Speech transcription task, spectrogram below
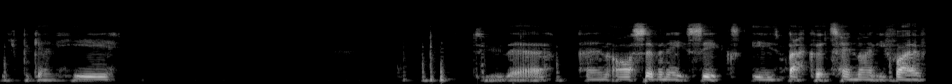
which began here there. And R786 is back at 1095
